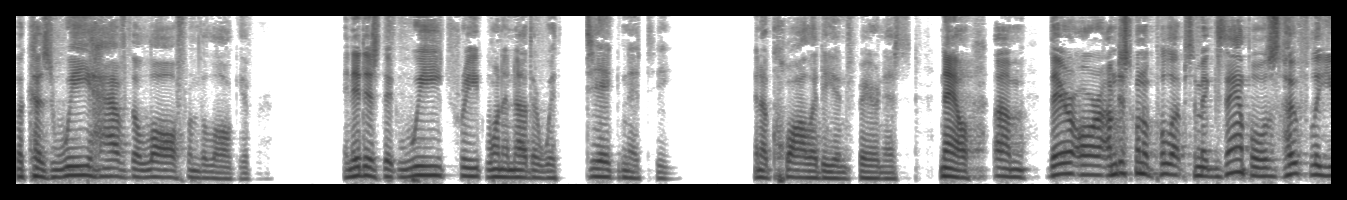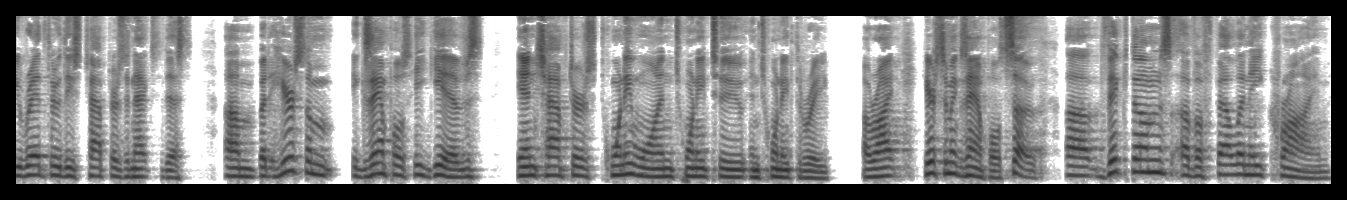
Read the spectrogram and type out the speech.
Because we have the law from the lawgiver. And it is that we treat one another with dignity and equality and fairness. Now, um, there are, I'm just going to pull up some examples. Hopefully, you read through these chapters in Exodus. Um, but here's some examples he gives in chapters 21, 22, and 23. All right? Here's some examples. So, uh, victims of a felony crime.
